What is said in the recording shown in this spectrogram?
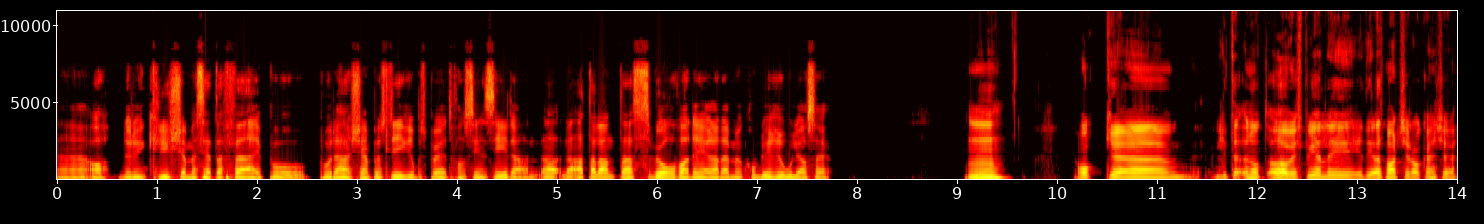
uh, ja, nu är det en klyscha med sätta färg på, på det här Champions League-gruppspelet från sin sida. Atalanta svårvärderade men kommer bli roliga att se. Mm. Och eh, lite, något överspel i, i deras matcher då kanske?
